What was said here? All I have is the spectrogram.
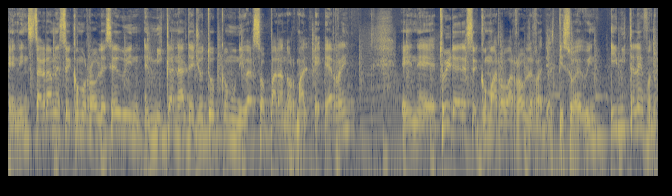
En Instagram estoy como Robles Edwin, en mi canal de YouTube como Universo Paranormal ER. En eh, Twitter estoy como arroba Robles Radial Piso Edwin. Y mi teléfono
